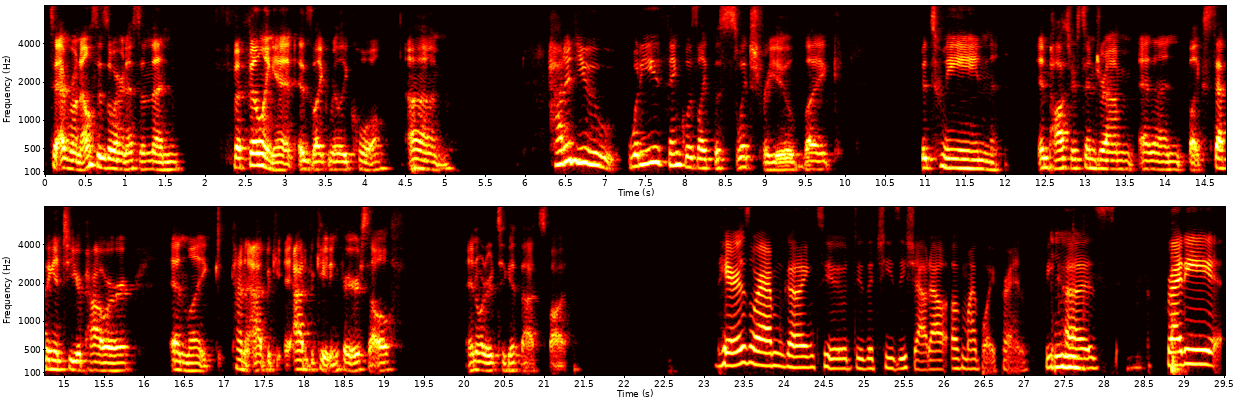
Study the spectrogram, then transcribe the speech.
to everyone else's awareness and then fulfilling it is like really cool. Um how did you what do you think was like the switch for you? Like between imposter syndrome and then like stepping into your power and like kind of advocate advocating for yourself in order to get that spot here's where i'm going to do the cheesy shout out of my boyfriend because mm. freddie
